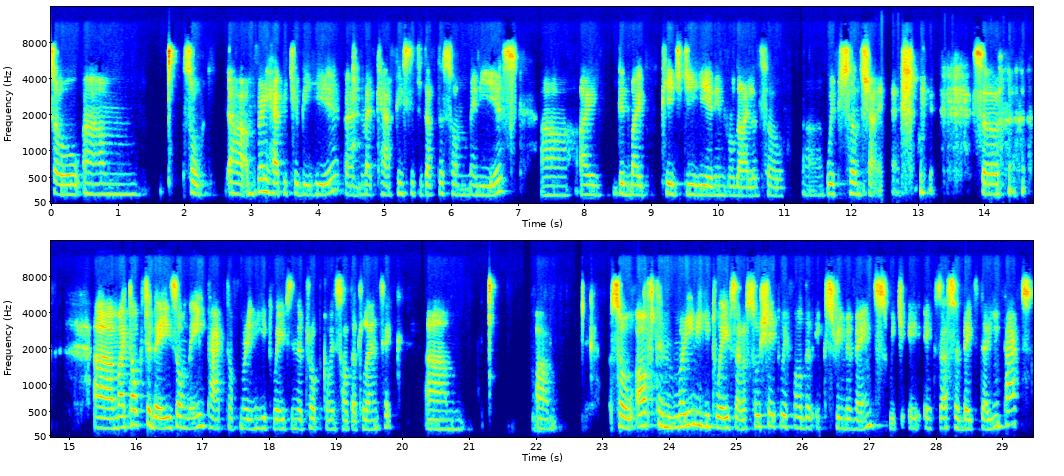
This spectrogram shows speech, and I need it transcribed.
So, um, so uh, I'm very happy to be here at Metcalf Institute after so many years. Uh, I did my PhD here in Rhode Island, so uh, with sunshine so uh, my talk today is on the impact of marine heat waves in the tropical and South Atlantic. Um, um, so often marine heat waves are associated with other extreme events which exacerbate their impacts.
